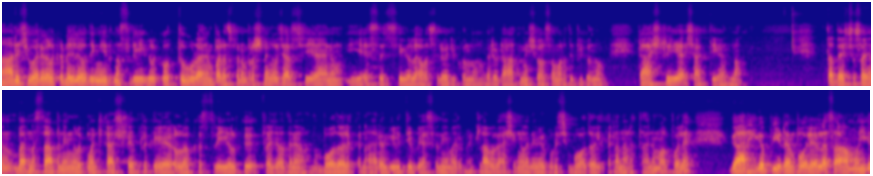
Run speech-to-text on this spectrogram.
നാല് ചുവരുകൾക്കിടയിൽ ഒതുങ്ങിയിരുന്ന സ്ത്രീകൾക്ക് ഒത്തുകൂടാനും പരസ്പരം പ്രശ്നങ്ങൾ ചർച്ച ചെയ്യാനും ഈ എസ് എച്ച് സികൾ അവസരമൊരുക്കുന്നു. അവരുടെ ആത്മവിശ്വാസം വർദ്ധിപ്പിക്കുന്നു. രാഷ്ട്രീയ ശാക്തീകരണം. തദ്ദേശ സ്വയം ഭരണ സ്ഥാപനങ്ങൾക്ക് മറ്റ് രാഷ്ട്രീയ പ്രക്രിയകളിലൊക്കെ സ്ത്രീകൾക്ക് പ്രചോദനമാകുന്നു. ബോധവൽക്കരണം ആരോഗ്യ വിദ്യാഭ്യാസ നിയമപരമായിട്ടുള്ള അവകാശങ്ങൾ എന്നിവയെക്കുറിച്ച് ബോധവൽക്കരണം നടത്താനും അതുപോലെ ഗാർഹിക പീഡനം പോലെയുള്ള സാമൂഹിക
